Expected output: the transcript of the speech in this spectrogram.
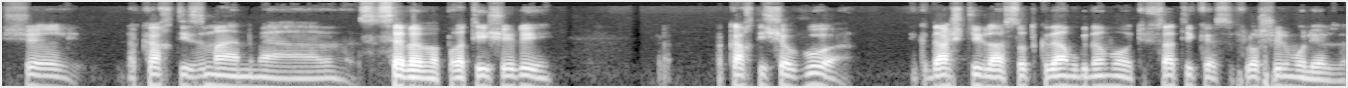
שלקחתי זמן מהסבב הפרטי שלי, לקחתי שבוע, הקדשתי לעשות קדם מוקדמות, הפסדתי כסף, לא שילמו לי על זה.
